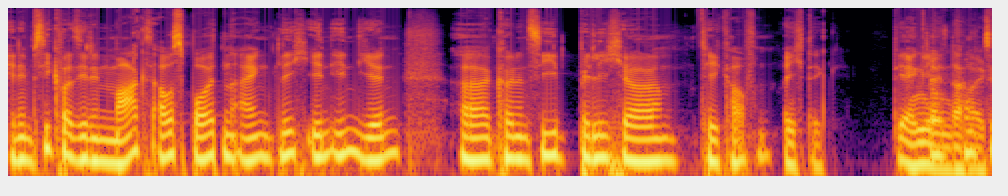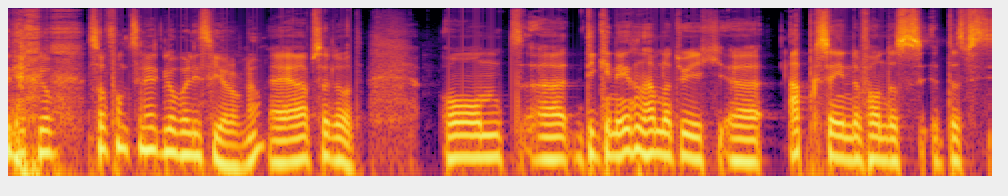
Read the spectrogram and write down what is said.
Indem sie quasi den Markt ausbeuten, eigentlich in Indien, äh, können sie billiger Tee kaufen. Richtig. Die Engländer so halt. funktioniert, so funktioniert Globalisierung, ne? Ja, ja absolut. Und äh, die Chinesen haben natürlich, äh, abgesehen davon, dass, dass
